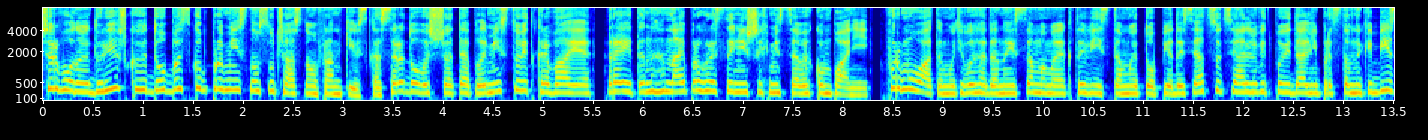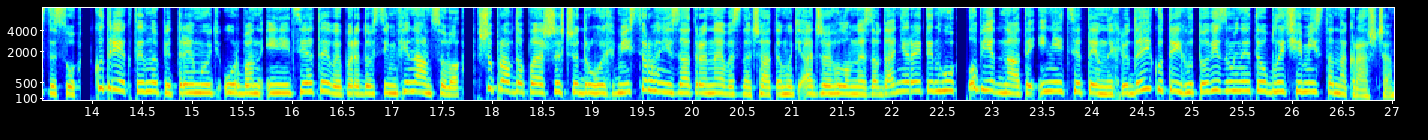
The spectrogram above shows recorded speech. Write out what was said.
Червоною доріжкою до безкомпромісно сучасного Франківська середовище тепле місто відкриває рейтинг найпрогресивніших місцевих компаній. Формуватимуть вигаданий самими активістами топ 50 соціально відповідальні представники бізнесу, котрі активно підтримують урбан ініціативи, передусім фінансово. Щоправда, перших чи других місць організатори не визначатимуть, адже головне завдання рейтингу об'єднати ініціативних людей, котрі готові змінити обличчя міста на краще.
